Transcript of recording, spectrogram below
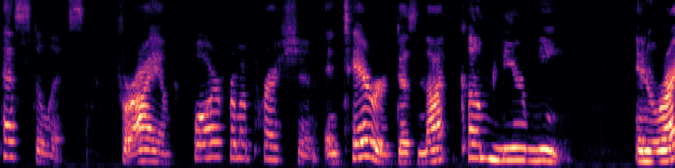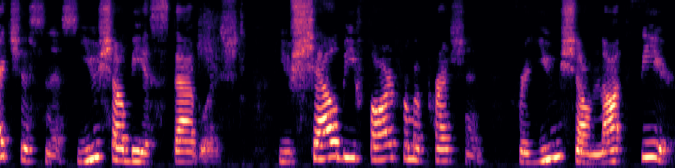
pestilence, for I am far from oppression, and terror does not come near me. In righteousness you shall be established. You shall be far from oppression, for you shall not fear,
